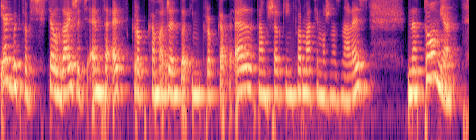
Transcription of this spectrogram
jakby ktoś chciał zajrzeć mts.magentateam.pl, tam wszelkie informacje można znaleźć. Natomiast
